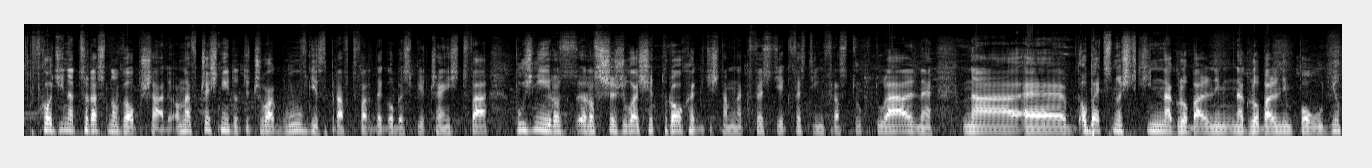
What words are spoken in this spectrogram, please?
wchodzi na coraz nowe obszary. Ona wcześniej dotyczyła głównie spraw twardego bezpieczeństwa, później roz, rozszerzyła się trochę gdzieś tam na kwestie, kwestie infrastrukturalne, na e, obecność Chin na globalnym, na globalnym południu.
